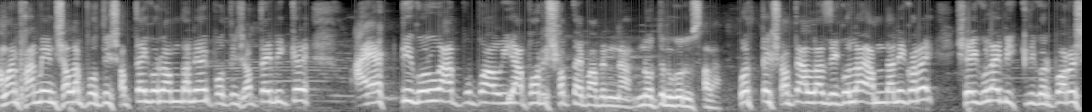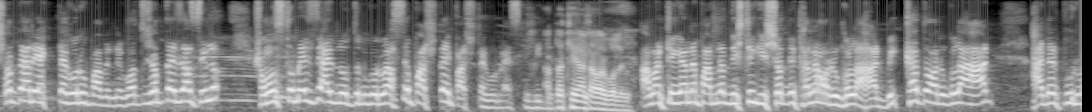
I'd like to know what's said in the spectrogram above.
আমার ফার্মে ইনশাল্লাহ প্রতি সপ্তাহে গরু আমদানি হয় প্রতি সপ্তাহে বিক্রি। আর একটি গরু আর ইয়া পরের সপ্তাহে পাবেন না নতুন গরু ছাড়া। প্রত্যেক সপ্তাহে আল্লাহ যেগুলো আমদানি করে সেইগুলাই বিক্রি করে। পরের সপ্তাহে আর একটা গরু পাবেন না। গত সপ্তাহে যা ছিল সমস্ত বেশি আজ নতুন গরু আসছে পাঁচটাই পাঁচটা গরু আজকে বিক্রি। আপনার ঠিকানাটা আবার বলেন। আমার ঠিকানা পাবনা ডিস্ট্রিক্ট ঈশ্বরদী থানা অরণখোলা হাট। বিখ্যাত অরণখোলা হাট। হাটের পূর্ব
